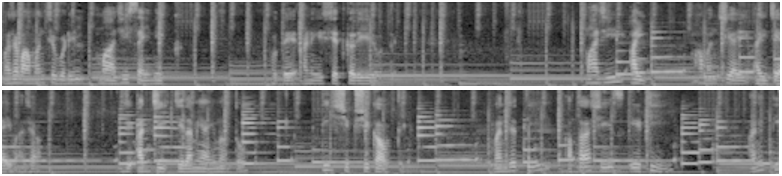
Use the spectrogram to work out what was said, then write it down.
माझ्या मामांचे वडील माजी सैनिक. होते आणि शेतकरीही होते. माझी आई मामांची आई आईची आई माझ्या जी आजी जिला मी आई म्हणतो ती शिक्षिका होती. म्हणजे ती आता शी इज एटी आणि ती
